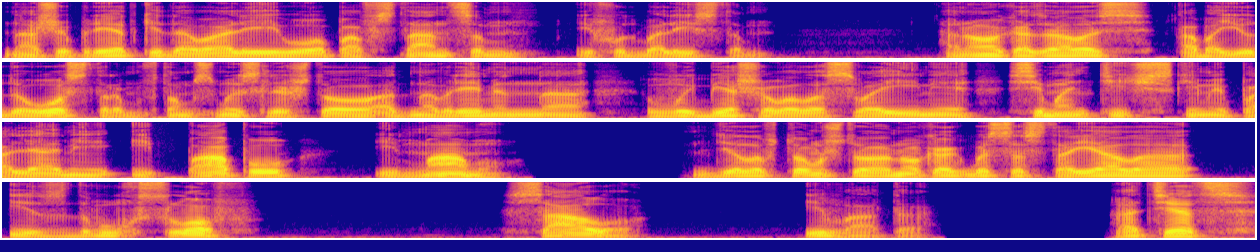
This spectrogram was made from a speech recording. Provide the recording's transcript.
Наши предки давали его повстанцам и футболистам. Оно оказалось обоюдоострым в том смысле, что одновременно выбешивало своими семантическими полями и папу, и маму. Дело в том, что оно как бы состояло из двух слов — «сало» и «вата». Отец,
